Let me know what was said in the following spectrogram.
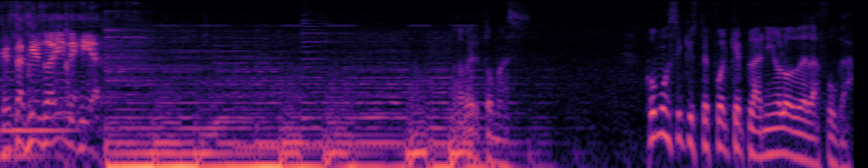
¿Qué está haciendo ahí, Mejía? A ver, Tomás. ¿Cómo así que usted fue el que planeó lo de la fuga?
